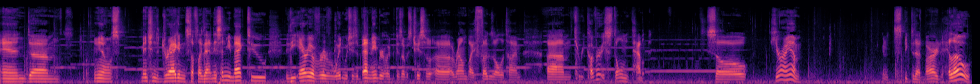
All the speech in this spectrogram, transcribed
and, um, you know, mentioned the dragon and stuff like that, and they send me back to the area of Riverwood, which is a bad neighborhood because I was chased uh, around by thugs all the time, um, to recover a stone tablet. So here I am. I'm gonna speak to that bard. Hello.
